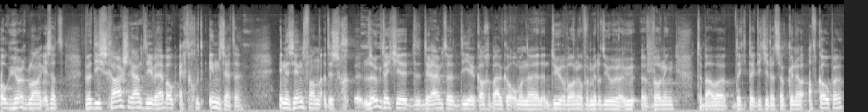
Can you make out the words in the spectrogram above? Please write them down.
ook heel erg belangrijk is dat we die schaarse ruimte die we hebben ook echt goed inzetten. In de zin van, het is leuk dat je de, ruimte die je kan gebruiken om een, een dure woning of een middeldure woning te bouwen, dat, dat je dat zou kunnen afkopen.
